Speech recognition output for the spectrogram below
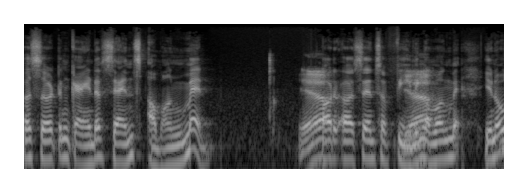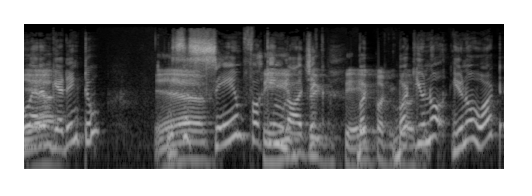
a certain kind of sense among men. Yeah. or a sense of feeling Yeah. among men. You know where i'm getting to? It's the same fucking Same logic. same but fucking but you know you know what?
